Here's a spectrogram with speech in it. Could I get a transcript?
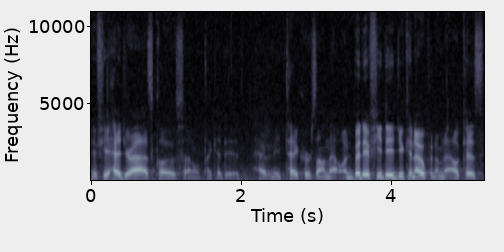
if you had your eyes closed, I don't think I did have any takers on that one. But if you did, you can open them now because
